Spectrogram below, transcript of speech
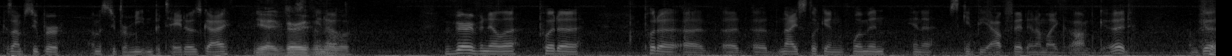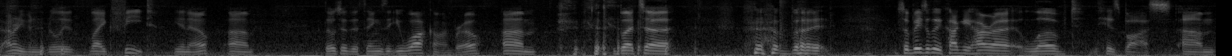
because I'm super, I'm a super meat and potatoes guy yeah very Just, you know, vanilla very vanilla. Put a put a, a, a, a nice looking woman in a skimpy outfit, and I'm like, oh, I'm good. I'm good. I don't even really like feet, you know. Um, those are the things that you walk on, bro. Um, but uh, but so basically, Kakihara loved his boss, um,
